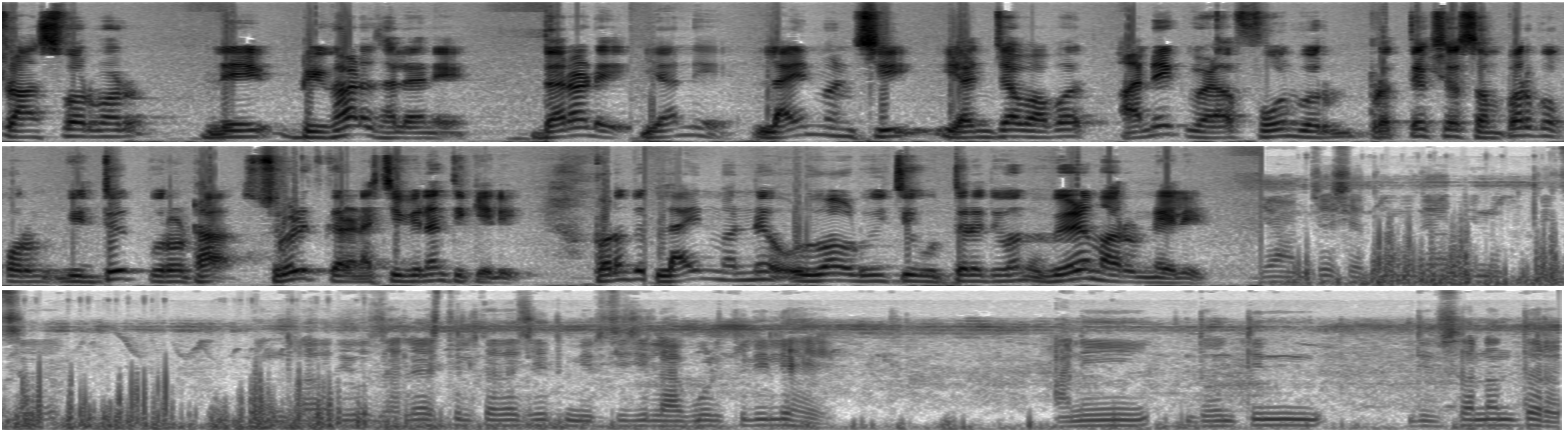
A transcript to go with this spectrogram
ट्रान्सफॉर्मरने बिघाड झाल्याने दराडे यांनी लाईनमनशी यांच्याबाबत अनेक वेळा फोनवरून प्रत्यक्ष संपर्क करून विद्युत पुरवठा सुरळीत करण्याची विनंती केली. परंतु लाईनमनने उडवाउडवीची उत्तरे देऊन वेळ मारून नेली. या आमच्या शेतामध्ये आम्ही नुकतीच पंधरा दिवस झाले असतील कदाचित मिरचीची लागवड केलेली आहे. आणि दोन तीन दिवसानंतर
